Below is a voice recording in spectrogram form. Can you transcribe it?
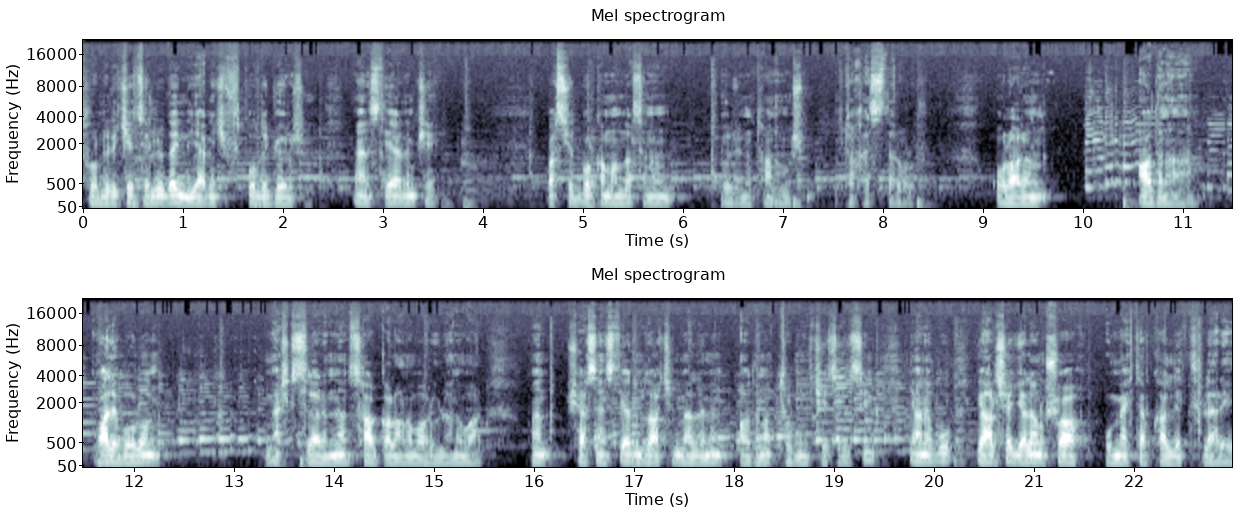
turniri keçirilir də indi yəqin ki, futbolda görürsün. Mən istəyərdim ki, basketbol komandasının özünü tanınmış mütəxəssislər olub. Onların adına, voleybolun məşqçilərindən sağ qalanı var, öləni var. Mən şəxsən istəyərdim Zakir müəllimin adına turnir keçirilsin. Yəni bu yarışa gələn uşaq, o məktəb kollektivləri,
